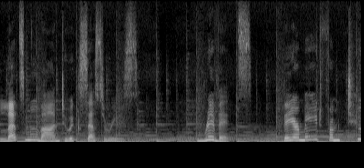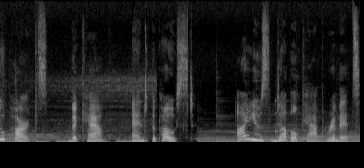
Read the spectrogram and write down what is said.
Let's move on to accessories. Rivets. They are made from two parts, the cap and the post. I use double cap rivets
